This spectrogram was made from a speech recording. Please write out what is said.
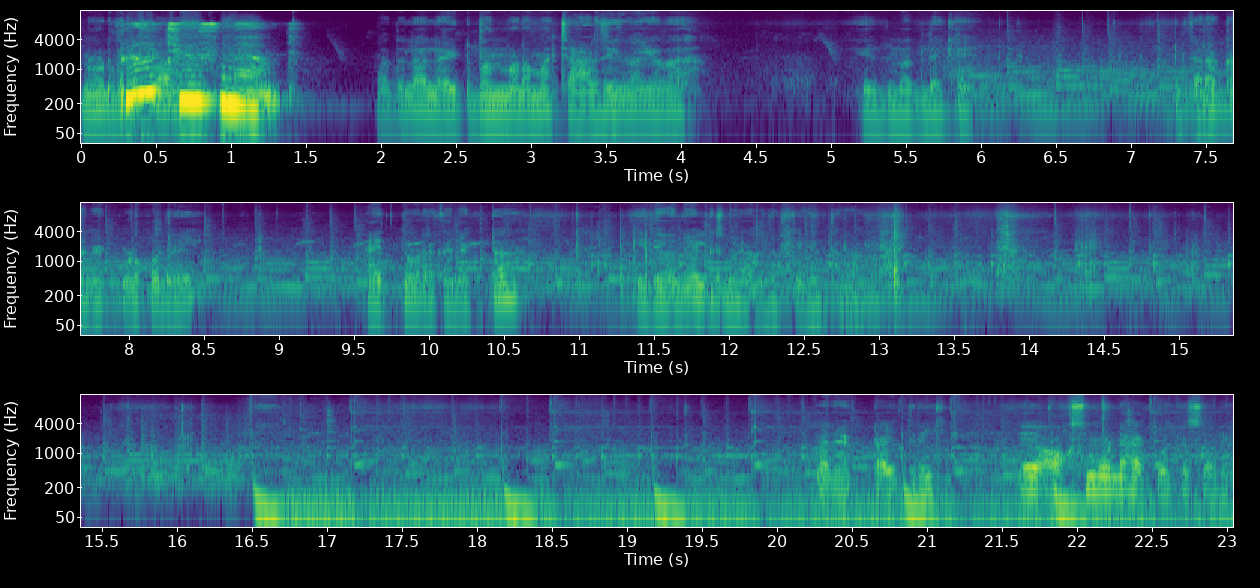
ನೋಡಿದ್ರೆ. ಮೊದಲ ಲೈಟ್ ಬಂದ್ ಮಾಡಮ್ಮ ಚಾರ್ಜಿಂಗ್ ಆಗ್ಯದ. ಇದು ಮೊದ್ಲೇಕೆ ಈ ಥರ ಕನೆಕ್ಟ್ ಮಾಡ್ಕೋದ್ರಿ. ಆಯ್ತು ನೋಡ್ರಿ ಕನೆಕ್ಟ ಇದೇವನ್ನ ಇಲ್ರಿ ಮೇಡಮ್ದಕ್ಕೆ ಈ ಥರ ಕನೆಕ್ಟ್ ಆಯ್ತು ರೀ ಏ ಆಕ್ಸ್ ಮೋಡ್ನಾಗ ಹಾಕ್ಬೇಕು ಸಾರಿ.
